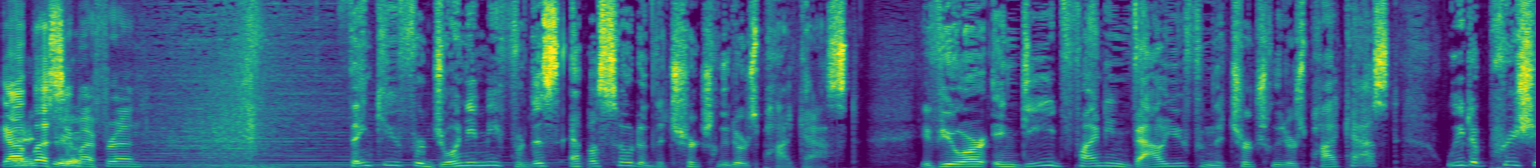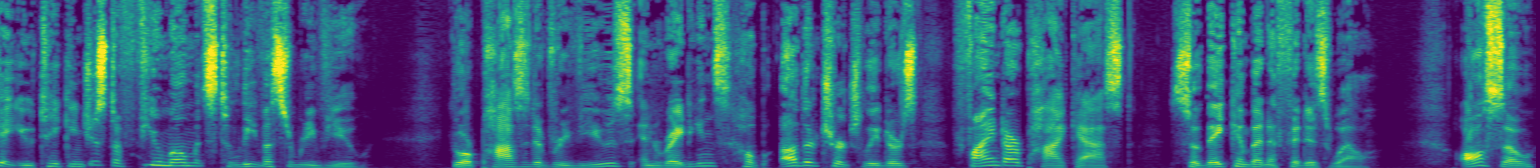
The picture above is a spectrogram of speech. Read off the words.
God thank bless you. you, my friend. Thank you for joining me for this episode of the Church Leaders Podcast. If you are indeed finding value from the Church Leaders Podcast, we'd appreciate you taking just a few moments to leave us a review. Your positive reviews and ratings help other church leaders find our podcast so they can benefit as well. Also,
